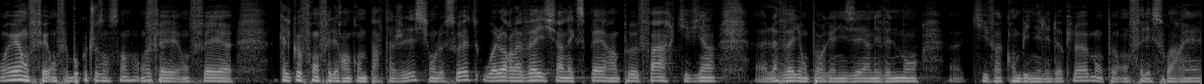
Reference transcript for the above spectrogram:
Oui, on fait, on fait beaucoup de choses ensemble. On fait, on fait, euh, quelquefois, on fait des rencontres partagées si on le souhaite. Ou alors la veille, si un expert un peu phare qui vient, euh, la veille, on peut organiser un événement euh, qui va combiner les deux clubs. On, peut, on fait des soirées,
